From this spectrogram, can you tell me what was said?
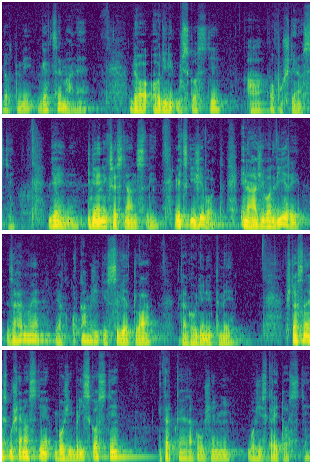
do tmy Getsemane, do hodiny úzkosti a opuštěnosti. Dějiny, dějiny křesťanství, lidský život, i náš život víry zahrnuje jak okamžiky světla, tak hodiny tmy. Šťastné zkušenosti boží blízkosti i trpké zakoušení boží skrytosti.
